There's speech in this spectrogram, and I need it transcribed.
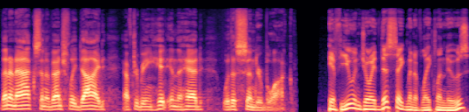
then an axe, and eventually died after being hit in the head with a cinder block. If you enjoyed this segment of Lakeland News,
